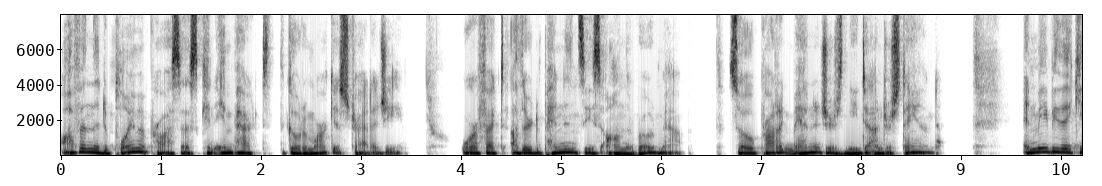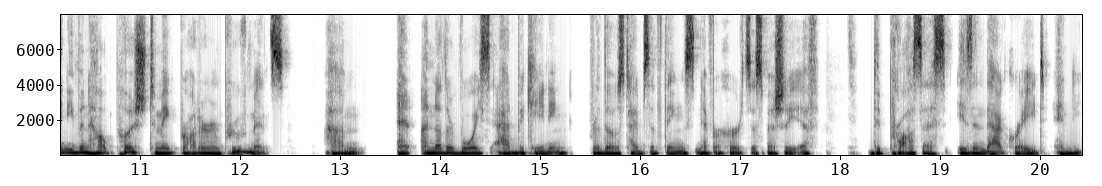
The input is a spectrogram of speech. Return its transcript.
often the deployment process can impact the go to market strategy or affect other dependencies on the roadmap. So, product managers need to understand. And maybe they can even help push to make broader improvements. Um, and another voice advocating for those types of things never hurts, especially if the process isn't that great and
